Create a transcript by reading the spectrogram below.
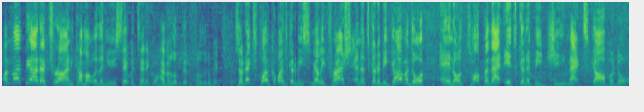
I might be able to try and come up with a new set with Tentacool. Haven't looked at it for a little bit. So next Pokemon's going to be Smelly Trash, and it's going to be Garbodor. And on top of that, it's going to be G-Max Garbodor.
